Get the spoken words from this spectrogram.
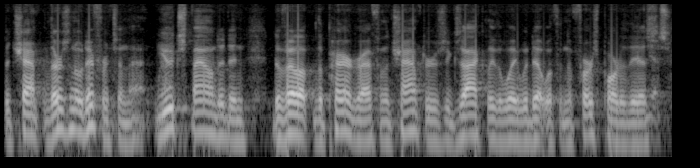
The chapter, there's no difference in that. You expounded and developed the paragraph and the chapters exactly the way we dealt with in the first part of this. Yes, sir.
